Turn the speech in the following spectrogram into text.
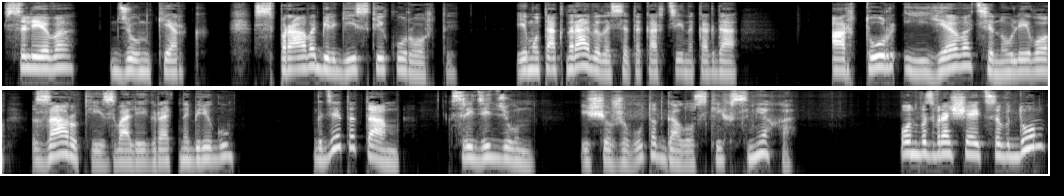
Слева — Дюнкерк, справа — бельгийские курорты. Ему так нравилась эта картина, когда Артур и Ева тянули его за руки и звали играть на берегу. Где-то там, среди дюн, еще живут отголоски их смеха. Он возвращается в дом,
